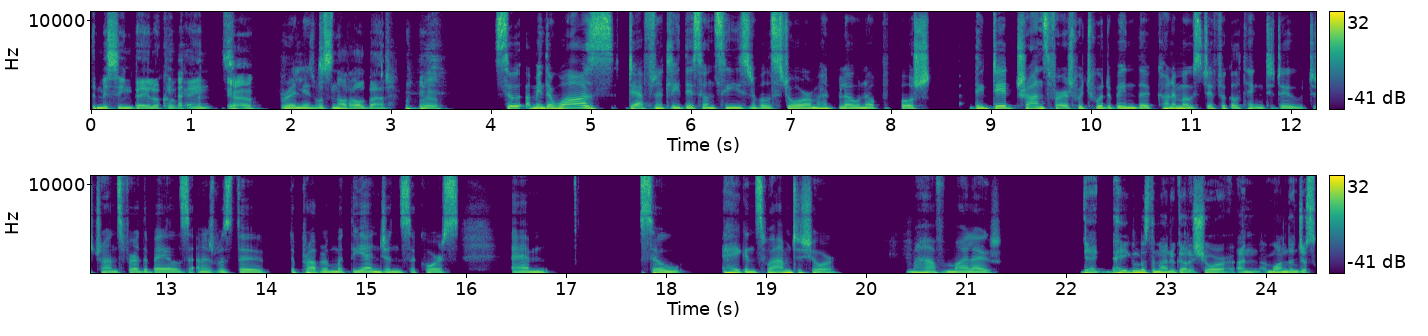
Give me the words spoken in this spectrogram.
the missing bale of cocaine? Yeah. Brilliant. So it's not all bad. yeah. So, I mean, there was definitely this unseasonable storm had blown up, but they did transfer it, which would have been the kind of most difficult thing to do to transfer the bales. And it was the the problem with the engines, of course. Um, so Hagan swam to shore from a half a mile out. Yeah, Hagan was the man who got ashore, and Wanden just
